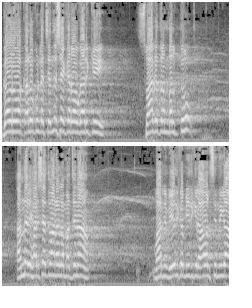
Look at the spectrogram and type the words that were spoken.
గౌరవ కల్వకుంట్ల చంద్రశేఖరరావు గారికి స్వాగతం పలుకుతూ అందరి హర్షధ్వానాల మధ్యన వారిని వేదిక మీదికి రావాల్సిందిగా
